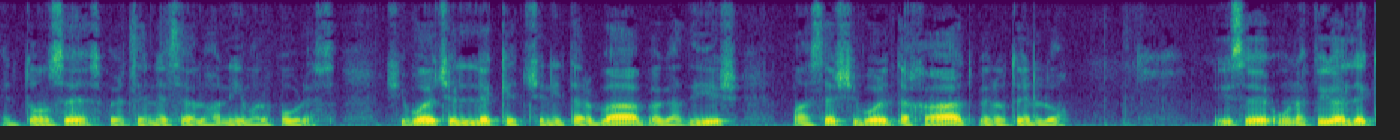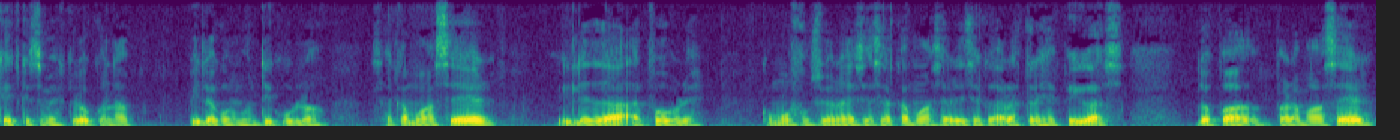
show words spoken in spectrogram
entonces pertenece a los animales, a los pobres. Shiboy Cheleket Shenitarba Bagadish Maser Shibol Tajat Benotenlo. Dice, una espiga de leket que se mezcló con la pila con el montículo, sacamos a hacer y le da al pobre. ¿Cómo funciona ese sacamos a hacer? Dice que agarras tres espigas, dos para para hacer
